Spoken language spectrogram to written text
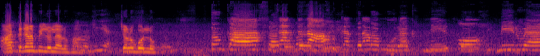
ਆ ਇੱਕ ਜਣਾ ਪੀਲੋ ਲੈ ਲਓ ਹਾਂ। ਚਲੋ ਬੋਲੋ। ਓੰਕਾਰ ਸਤਿਨਾਮ ਕਰਤਾ ਪੁਰਖ ਨਿਰਭਉ ਨਿਰਵੈ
